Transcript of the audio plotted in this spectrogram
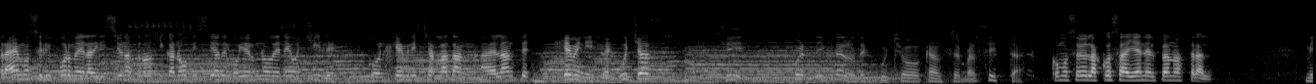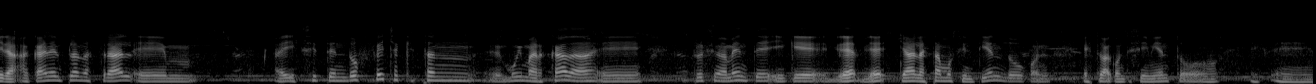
traemos el informe de la División Astrológica No Oficial del Gobierno de Neo Chile con Géminis Charlatán. Adelante, Géminis, ¿me escuchas? Sí, fuerte y claro, te escucho, cáncer marxista. ¿Cómo se ven las cosas allá en el plano astral? Mira, acá en el plano astral em, ahí existen dos fechas que están eh, muy marcadas. Eh, próximamente y que ya, la estamos sintiendo con estos acontecimientos eh,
